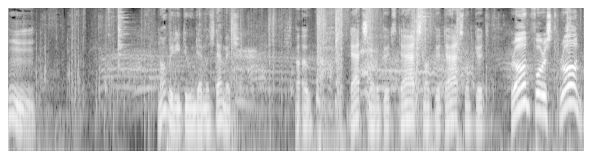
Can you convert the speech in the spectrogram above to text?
Hmm. Not really doing that much damage. Uh-oh. That's never good. That's not good. That's not good. Run, Forest, run!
